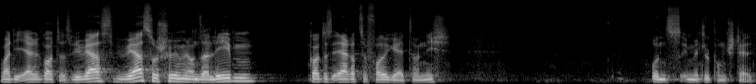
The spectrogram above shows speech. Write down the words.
war die Ehre Gottes. Wie wäre es so schön, wenn unser Leben Gottes Ehre zur Folge hätte und nicht uns im Mittelpunkt stellt.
